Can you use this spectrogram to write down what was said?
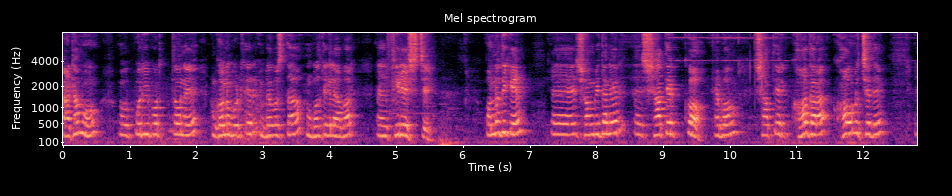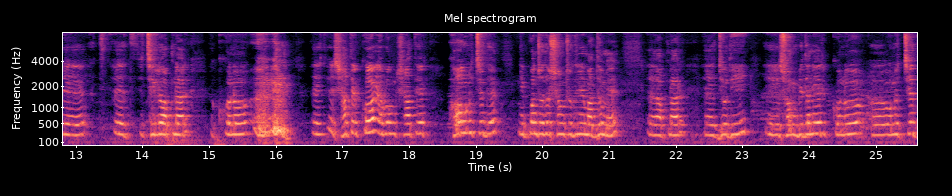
কাঠামো ও পরিবর্তনে গণভোটের ব্যবস্থা বলতে গেলে আবার ফিরে এসছে। অন্যদিকে সংবিধানের সাতের ক এবং সাতের খ দ্বারা, খ অনুচ্ছেদে ছিল আপনার কোনো সাতের ক এবং সাতের খ অনুচ্ছেদে পঞ্চদশ সংশোধনীর মাধ্যমে আপনার যদি সংবিধানের কোনো অনুচ্ছেদ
